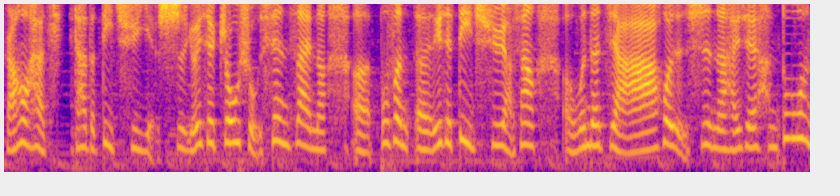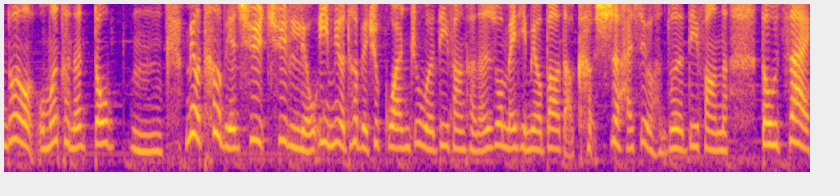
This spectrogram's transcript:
然后还有其他的地区也是，有一些州属现在呢，呃部分呃一些地区好像呃温德甲啊，或者是呢还有一些很多很多我们可能都嗯没有特别去去留意，没有特别去关注的地方，可能说媒体没有报道，可是还是有很多的地方呢，都在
